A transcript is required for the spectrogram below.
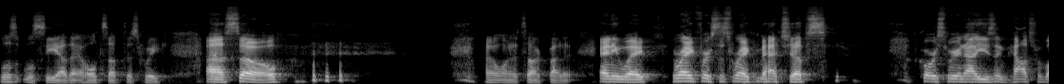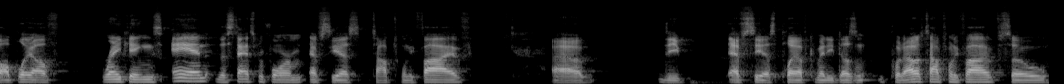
We'll we'll see how that holds up this week. Uh so I don't want to talk about it. Anyway, rank versus rank matchups. of course, we are now using college football playoff rankings and the stats perform FCS top 25. Uh the FCS playoff committee doesn't put out a top 25, so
